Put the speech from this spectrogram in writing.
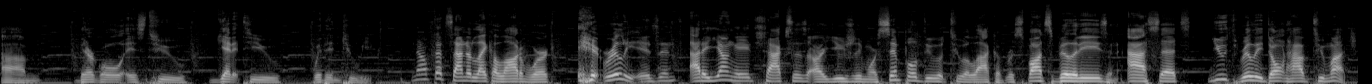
um, their goal is to get it to you within two weeks. Now, if that sounded like a lot of work, it really isn't. At a young age, taxes are usually more simple due to a lack of responsibilities and assets. Youth really don't have too much.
